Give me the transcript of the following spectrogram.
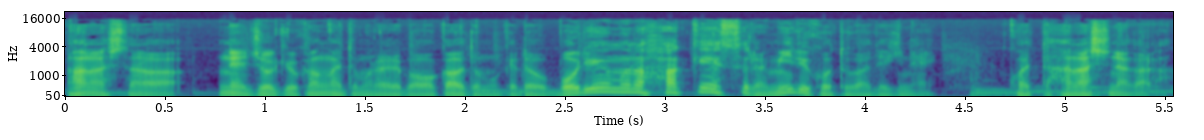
話したね状況考えてもらえれば分かると思うけどボリュームの波形すら見ることができない。こうやって話しながら。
